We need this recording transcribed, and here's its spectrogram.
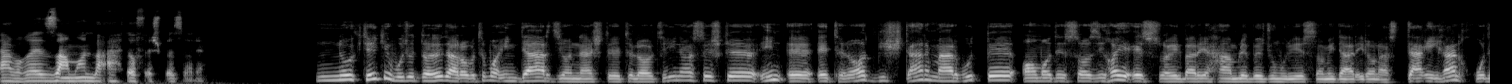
در واقع زمان و اهدافش بذاره. نکته که وجود داره در رابطه با این درز یا نشر اطلاعاتی این هستش که این اطلاعات بیشتر مربوط به آماده سازی های اسرائیل برای حمله به جمهوری اسلامی در ایران است. دقیقا خود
